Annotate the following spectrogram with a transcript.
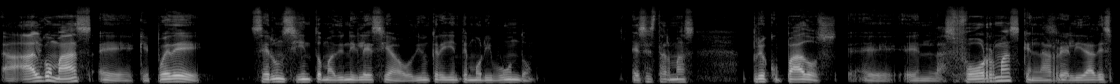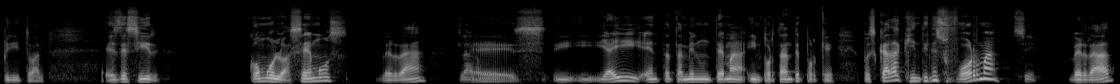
Algo más eh, que puede ser un síntoma de una iglesia o de un creyente moribundo es estar más preocupados eh, en las formas que en la realidad espiritual. Es decir, cómo lo hacemos, ¿verdad? y, ahí entra también un tema importante porque pues cada quien tiene su forma, sí. ¿verdad?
